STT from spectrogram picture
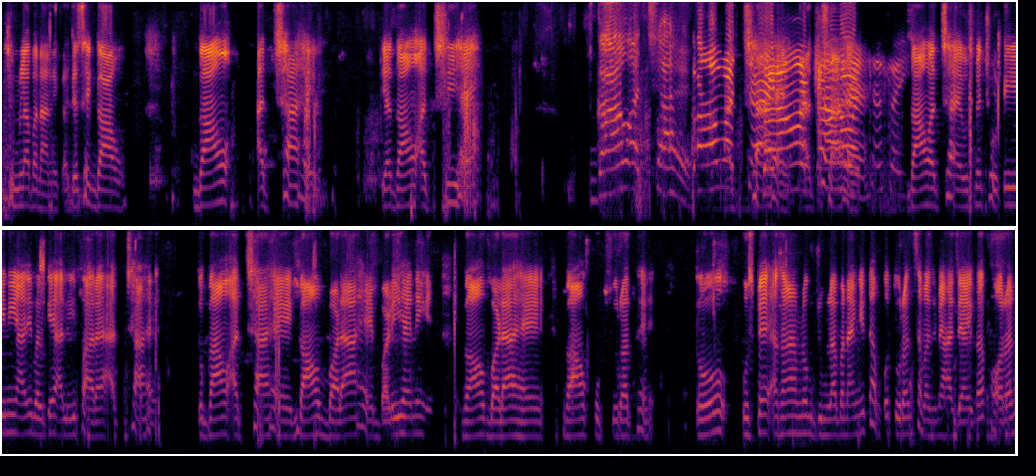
जुमला बनाने का जैसे गाँव। गाँव अच्छा है या गाँव अच्छी है गाँव अच्छा है। गाँव अच्छा अच्छा है, गाँव अच्छा अच्छा है। है। गाँव अच्छा है उसमें छोटी ही नहीं आ रही बल्कि अलीफ आ रहा है अच्छा है। तो गाँव अच्छा है गाँव बड़ा है बड़ी है नहीं गाँव बड़ा है गाँव खूबसूरत है। तो उस पे अगर हम लोग जुमला बनाएँगे तो हमको तुरंत समझ में आ जाएगा फ़ौरन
